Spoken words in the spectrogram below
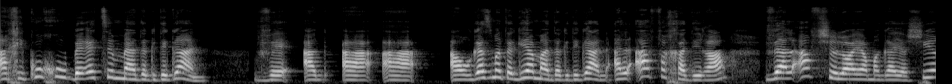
החיכוך הוא בעצם מהדגדגן. והאורגזמה תגיע מהדגדגן על אף החדירה ועל אף שלא היה מגע ישיר,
